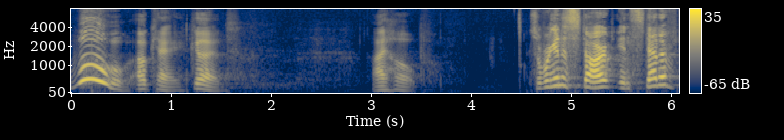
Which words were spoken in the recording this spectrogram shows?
Woo! Okay, good. I hope. So we're going to start, instead of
